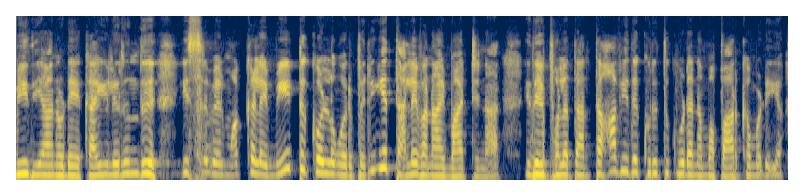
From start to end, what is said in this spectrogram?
மீதியானுடைய கையிலிருந்து இஸ்ரேல் மக்களை மீட்டுக்கொள்ளும் ஒரு பெரிய தலைவனாய் மாற்றினார். இதே போல தான் தாவீதை குறித்து கூட நம்ம பார்க்க முடியும்.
